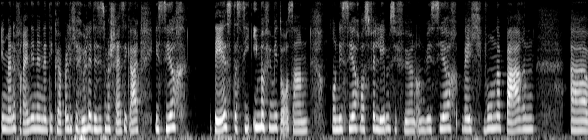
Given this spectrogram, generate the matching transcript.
in meinen Freundinnen nicht die körperliche Hülle, das ist mir scheißegal. Ich sehe das, dass sie immer für mich da sind. Und ich sehe auch, was für Leben sie führen. Und ich sehe auch, welch wunderbaren äh,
